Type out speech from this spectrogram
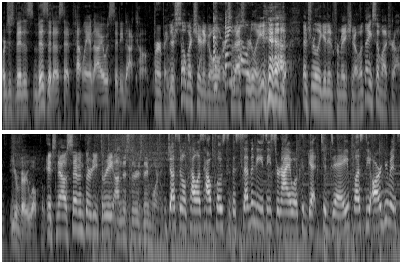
or just visit, visit us at petlandiowacity.com. Perfect. There's so much here to go over, I so that's know. really yeah, that's really good information. But thanks so much, Ron. You're very welcome. It's now 7:33 on this Thursday morning. Justin will tell us how close to the 70s Eastern Iowa could get today, plus the arguments.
